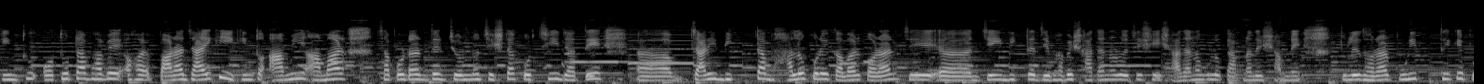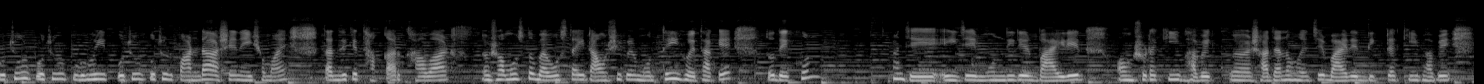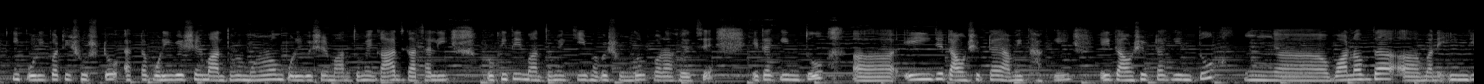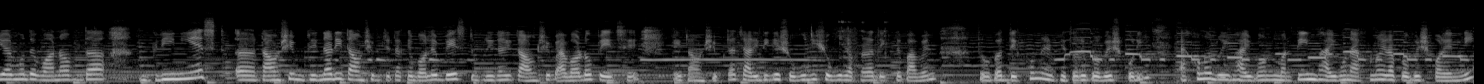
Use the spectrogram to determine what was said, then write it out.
কিন্তু অতটাভাবে হয়, পারা যায় কি? কিন্তু আমি আমার সাপোর্টারদের জন্য চেষ্টা করছি যাতে চারিদিকটা ভালো করে কভার করার, যে যেই দিকটা যেভাবে সাজানো রয়েছে সেই সাজানোগুলোকে আপনাদের সামনে তুলে ধরার। পুরীর থেকে প্রচুর প্রচুর পুরোহিত, প্রচুর প্রচুর পান্ডা আসেন এই সময়। তাদেরকে থাকার, খাওয়ার, সমস্ত ব্যবস্থা এই টাউনশিপের মধ্যেই হয়ে থাকে। তো দেখুন যে এই যে মন্দিরের বাইরের অংশটা কীভাবে সাজানো হয়েছে, বাইরের দিকটা কীভাবে, কি পরিপাটি সুষ্ঠু, একটা পরিবেশের মাধ্যমে, মনোরম পরিবেশের মাধ্যমে, গাছগাছালি প্রকৃতির মাধ্যমে কীভাবে সুন্দর করা হয়েছে, এটা কিন্তু এই যে টাউনশিপটায় আমি থাকি, এই টাউনশিপটা কিন্তু ওয়ান অফ দ্য মানে ইন্ডিয়ার মধ্যে one of the greenest township greenery township যেটাকে বলে বেস্ট গ্রিনারি টাউনশিপ অ্যাওয়ার্ডও পেয়েছে এই টাউনশিপটা চারিদিকে সবুজই সবুজ আপনারা দেখতে পাবেন। তো এবার দেখুন, এর ভেতরে প্রবেশ করি। এখনও দুই ভাই বোন মানে তিন ভাই বোন এখনও এরা প্রবেশ করেননি।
